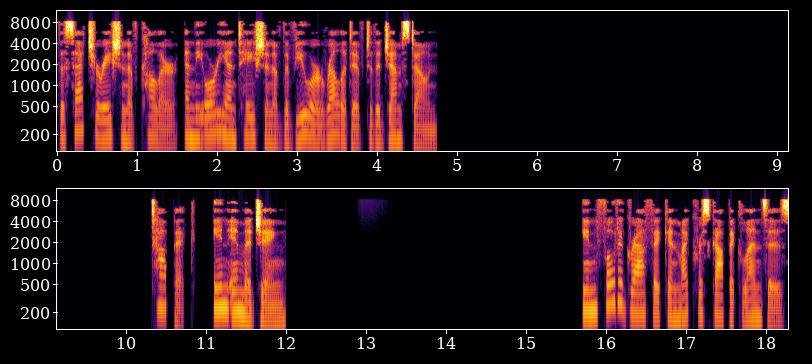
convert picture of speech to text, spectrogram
the saturation of color, and the orientation of the viewer relative to the gemstone. In imaging In photographic and microscopic lenses,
